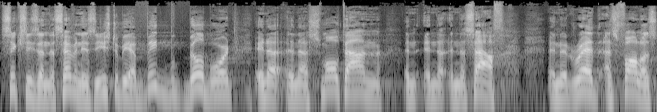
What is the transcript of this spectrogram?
60s and the 70s, there used to be a big billboard in a, in a small town in, in, the, in the South, and it read as follows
